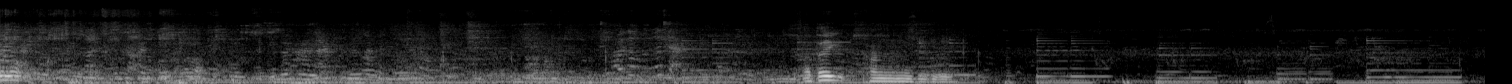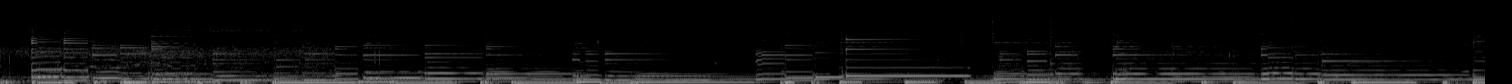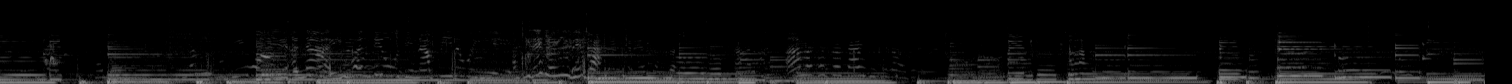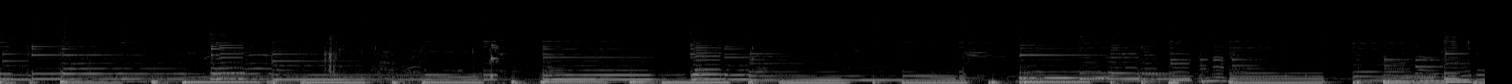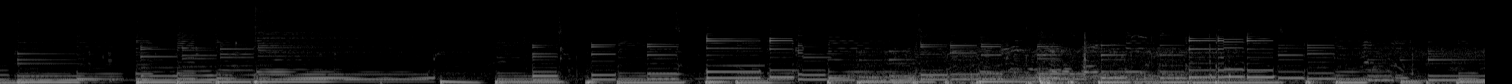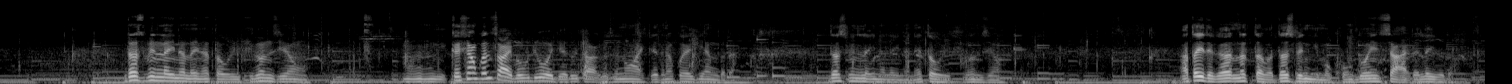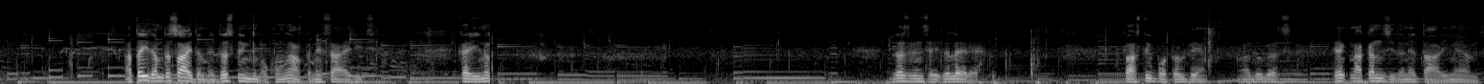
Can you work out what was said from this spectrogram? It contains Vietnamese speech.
あたい半右で。Yeah. dustbin lấy nó lấy nó tàu đi phi bơm gì không? Cái sao cắn xài bao tiêu thì tôi tạo cái số ngoài thì nó quay giang bật à dustbin lấy nó lấy nó nó tàu đi phi bơm gì không? À tây thì cái nó tàu dustbin gì mà không đôi xài để lấy được à tây đâm ta xài đâm này, dustbin gì mà không ngạc cái xài đi cái nó dustbin xây ra lấy đấy. Plastic bottle bag à đó cái hết nạc cắn gì đó này tàu đi mấy anh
